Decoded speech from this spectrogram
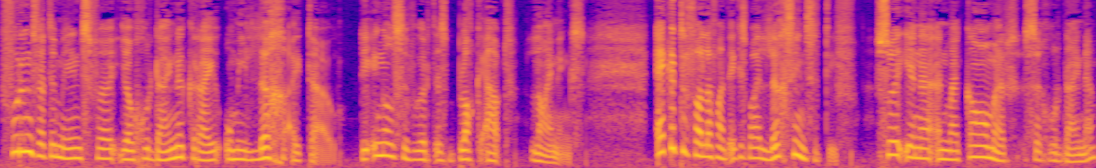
voerings wat 'n mens vir jou gordyne kry om die lug uit te hou. Die Engelse woord is block-out linings. Ek het toevallig want ek is baie ligsensitief. So ene in my kamer se gordyne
